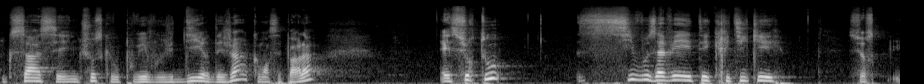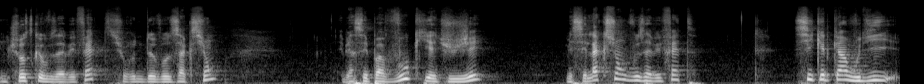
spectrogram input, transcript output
Donc ça, c'est une chose que vous pouvez vous dire déjà, commencez par là. Et surtout, si vous avez été critiqué sur une chose que vous avez faite, sur une de vos actions, eh bien c'est pas vous qui êtes jugé, mais c'est l'action que vous avez faite. Si quelqu'un vous dit,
